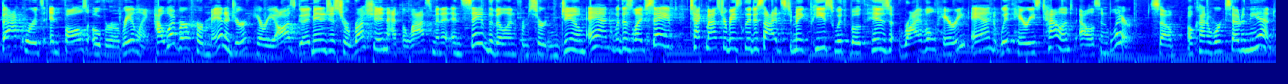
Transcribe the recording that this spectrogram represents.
backwards and falls over a railing. However, her manager, Harry Osgood, manages to rush in at the last minute and save the villain from certain doom, and with his life saved, Techmaster basically decides to make peace with both his rival Harry and with Harry's talent, Alison Blaire. So, all kind of works out in the end.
